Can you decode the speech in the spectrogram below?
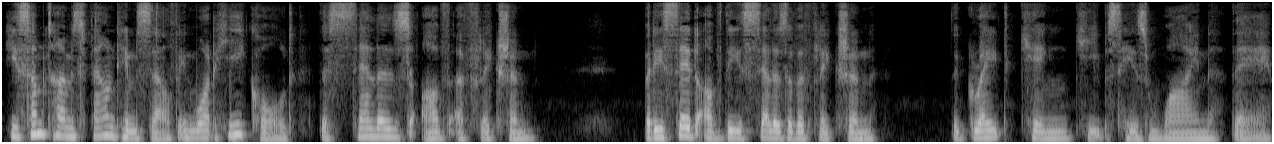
He sometimes found himself in what he called the cellars of affliction. But he said of these cellars of affliction, the great king keeps his wine there.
